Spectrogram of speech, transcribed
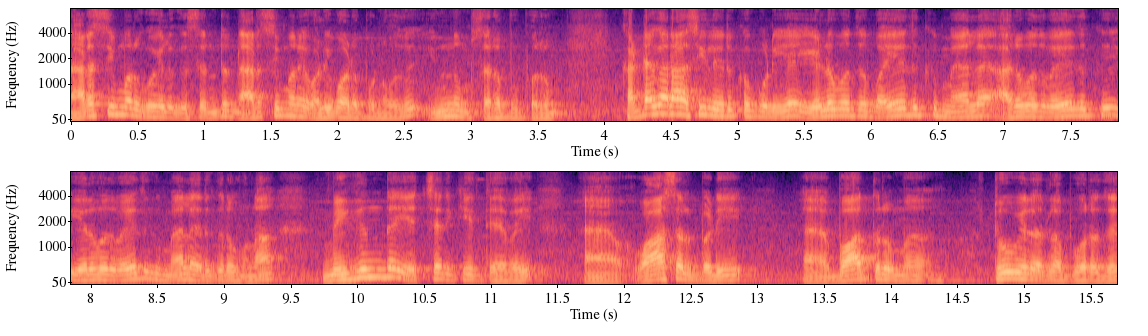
நரசிம்மர் கோயிலுக்கு சென்று நரசிம்மரை வழிபாடு பண்ணுவது இன்னும் சிறப்பு பெறும். கடகராசியில் இருக்கக்கூடிய எழுபது வயதுக்கு மேலே அறுபது வயதுக்கு எழுபது வயதுக்கு மேலே இருக்கிறவங்கன்னா மிகுந்த எச்சரிக்கை தேவை. வாசல்படி பாத்ரூமு டூ வீலரில் போகிறது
